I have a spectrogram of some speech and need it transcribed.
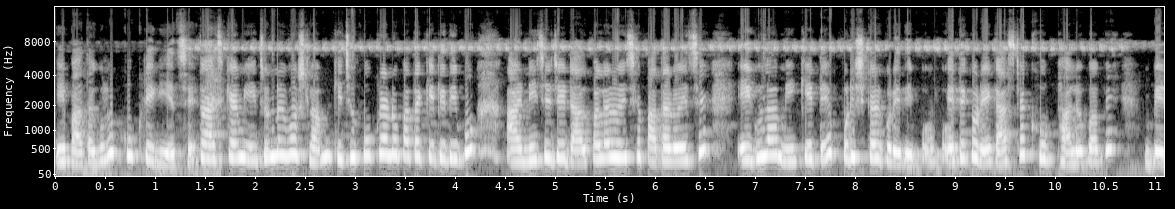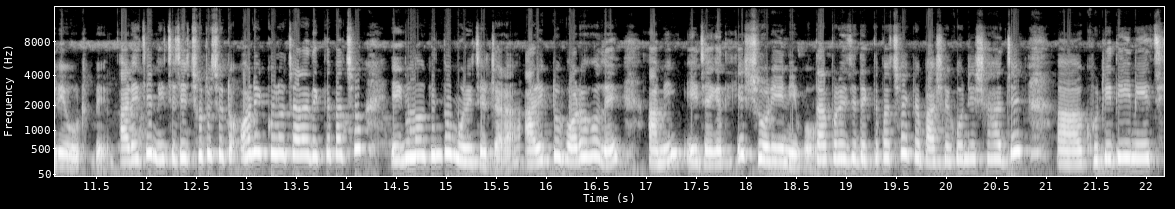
এই পাতাগুলো কুকড়ে গিয়েছে। তো আজকে আমি এই জন্যই বসলাম, কিছু কুকড়ানো পাতা কেটে দিব, আর নিচে যে ডালপালা রয়েছে, পাতা রয়েছে, এগুলো আমি কেটে পরিষ্কার করে দিব। এতে করে গাছটা খুব ভালোভাবে বেড়ে উঠবে। আর এই যে নিচে যে ছোট ছোট অনেকগুলো চারা দেখতে পাচ্ছ। এগুলো কিন্তু মরিচের চারা। আর একটু বড় হলে আমি এই জায়গা থেকে সরিয়ে নিব। তারপরে যে দেখতে পাচ্ছ, একটা বাঁশের কুঞ্জির সাহায্যে খুঁটি দিয়ে নিয়েছি।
